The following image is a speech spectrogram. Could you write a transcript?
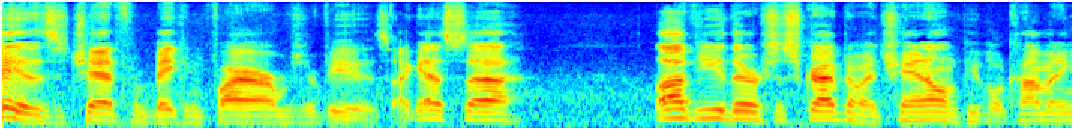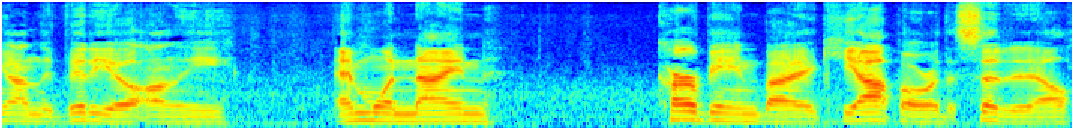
Hey, this is Chad from Bacon Firearms Reviews. I guess uh, a lot of you that are subscribed to my channel and people commenting on the video on the M19 carbine by Chiappa or the Citadel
